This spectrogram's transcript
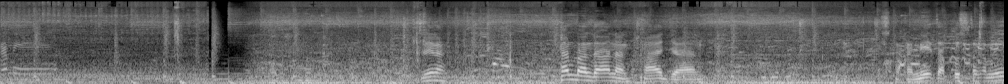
Kami! Hindi na. Saan ba ang daanan? Ah, dyan. Tapos na kami, tapos na kami.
